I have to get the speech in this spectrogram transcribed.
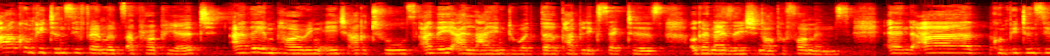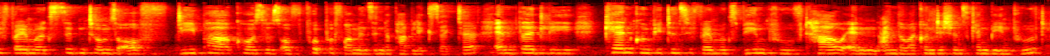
Are competency frameworks appropriate? Are they empowering HR tools? Are they aligned with the public sector's organizational performance? And are competency frameworks symptoms of deeper causes of poor performance in the public sector? And thirdly, can competency frameworks be improved? How and under what conditions can be improved?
